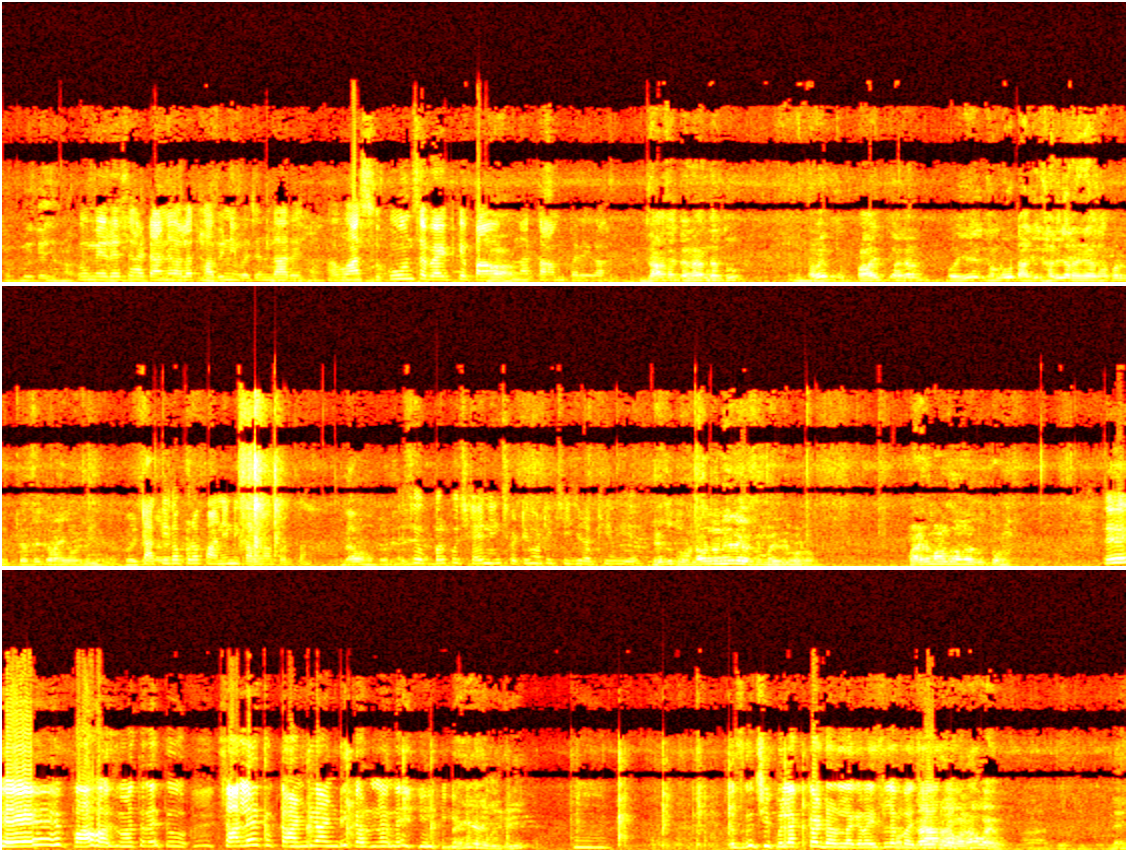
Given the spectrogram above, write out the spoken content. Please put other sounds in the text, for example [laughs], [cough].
अब मैं वो मेरे से हटाने वाला था भी नहीं वजनदार है। अब वहाँ सुकून से बैठ के पाव हाँ। अपना काम करेगा। जा सकते हैं ना अंदर तू? अबे पाइप अगर ये हम लोग टाकी खड़ी कराने था पर कैसे कराएँगे टाकी का पूरा पानी निकालना पड़ता। ऐसे ऊपर कुछ है नहीं छोटी मोटी चीज़ रखी हुई है। ये तो तोड़ना नहीं रहेगा बोल। फाइट मार दो अगर कुछ तोड़ा ए, पावस मत रे तू। साले तू कांडी आंडी करना नहीं। नहीं है कुछ भी। उसको छिपलक का डर लग रहा है इसलिए बजा है, रहा बना हुआ है वो? हाँ तो ठीक है। नहीं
